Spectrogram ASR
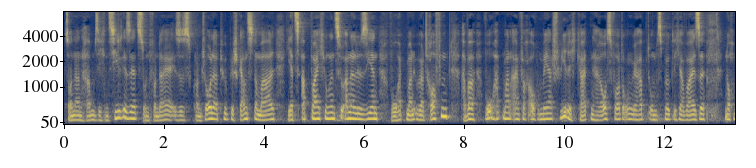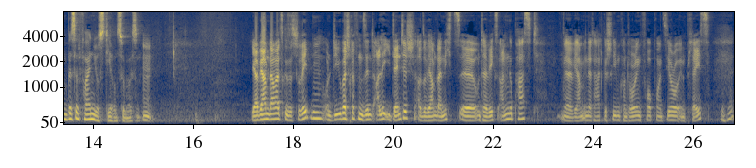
sondern haben sich ein Ziel gesetzt und von daher ist es Controller-typisch ganz normal, jetzt Abweichungen zu analysieren. Wo hat man übertroffen? Aber wo hat man einfach auch mehr Schwierigkeiten, Herausforderungen gehabt, um es möglicherweise noch ein bisschen feinjustieren zu müssen? Hm. Ja, wir haben damals geschrieben und die Überschriften sind alle identisch. Also wir haben da nichts äh, unterwegs angepasst. Äh, wir haben in der Tat geschrieben Controlling 4.0 in place, mhm.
